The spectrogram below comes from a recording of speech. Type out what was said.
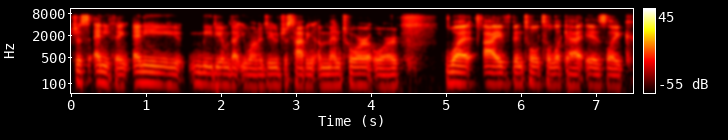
just anything, any medium that you want to do, just having a mentor or what I've been told to look at is like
